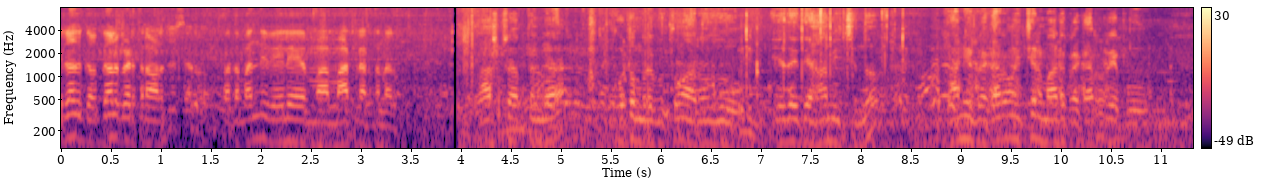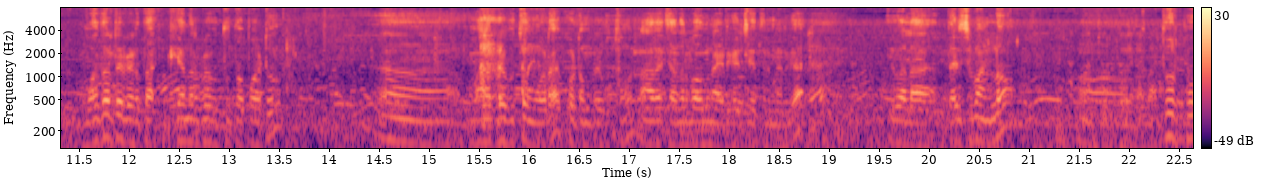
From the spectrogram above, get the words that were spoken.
ఈరోజు గొగ్గాలు పెడుతున్న వాళ్ళు చూశారు. కొంతమంది వేలే మా మాట్లాడుతున్నారు. రాష్ట్ర వ్యాప్తంగా కూటమి ప్రభుత్వం ఆ రోజు ఏదైతే హామీ ఇచ్చిందో హామీ ప్రకారం ఇచ్చిన మాట ప్రకారం రేపు మొదట విడత కేంద్ర ప్రభుత్వంతో పాటు మన ప్రభుత్వం కూడా కూటమి ప్రభుత్వం నారా చంద్రబాబు నాయుడు గారి చేతుల మీదుగా ఇవాళ దర్శమండలో తూర్పు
